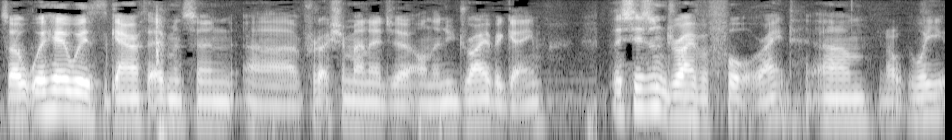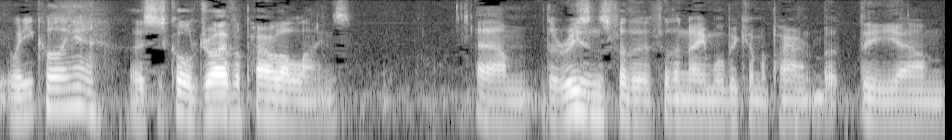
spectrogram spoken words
So we're here with Gareth Edmondson, uh, production manager on the new Driver game. This isn't Driver 4, right? Um, Nope. What are, you, what are you calling it? This is called Driver Parallel Lines. Um, the reasons for the for the name will become apparent, but the um,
